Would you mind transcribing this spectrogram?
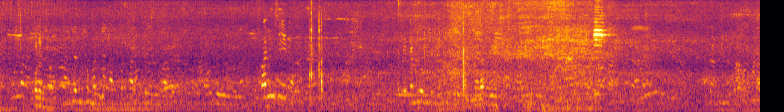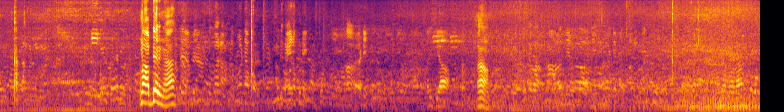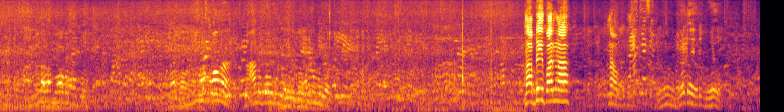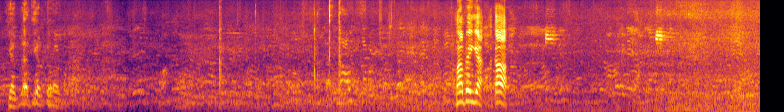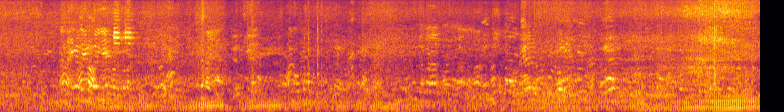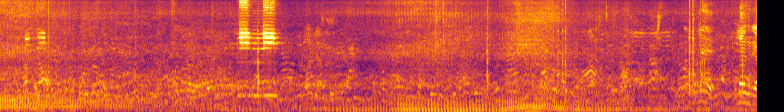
அண்ணா அப்படியே இருங்க ஆ. உள்ளெல்லாம் போகக்கூடாது போங்க நாங்கள் போக முடியாது இறங்க முடியாது அண்ணா அப்படியே பாருங்கண்ணா. அண்ணா போட்டோ எடுக்கும் எல்லாத்தையும் எடுத்து அண்ணா அப்படியே இங்க அக்கா.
